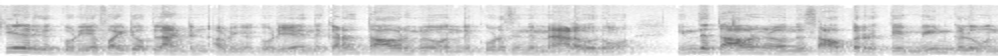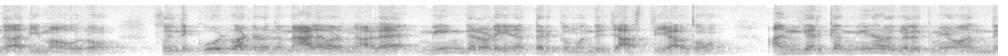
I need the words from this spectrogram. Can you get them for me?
கீழே இருக்கக்கூடிய ஃபைட்டோ பிளான்டன் அப்படிங்கக்கூடிய இந்த கடல் தாவரங்களும் வந்து கூட சேர்ந்து மேலே வரும். இந்த தாவரங்களை வந்து சாப்பிட்றதுக்கு மீன்களும் வந்து அதிகமாக வரும். ஸோ இந்த கூல் வாட்டர் வந்து மேலே வரதுனால மீன்களோட இனப்பெருக்கம் வந்து ஜாஸ்தியாகும். அங்கே இருக்க மீனவர்களுக்குமே வந்து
